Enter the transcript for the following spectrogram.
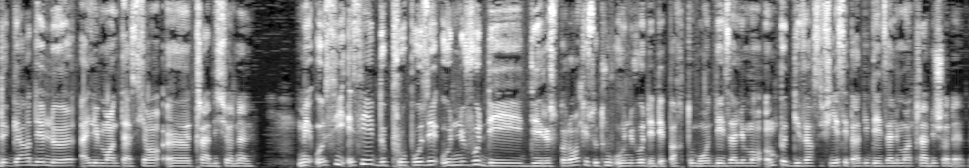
de garder leur alimentation euh, traditionnelle mais aussi essayer de proposer au niveau des, des restaurants qui se trouvent au niveau des départements des aliments un peu diversifiés, c'est-à-dire des aliments traditionnels.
